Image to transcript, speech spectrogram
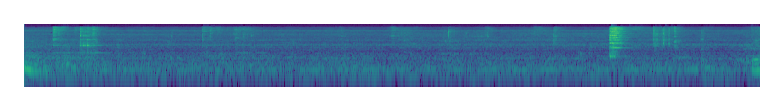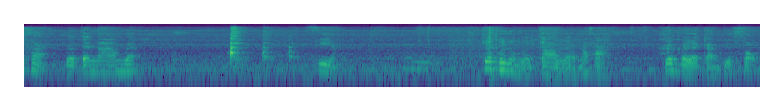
ม นี่ค่ะเหลือแต่น้ำแล้วเกลี่ยง เจ้าไปถึงรายการแล้วนะคะเริ่มไปรายการที่สอง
